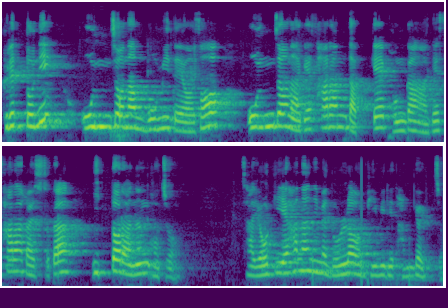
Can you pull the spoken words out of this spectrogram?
그랬더니 온전한 몸이 되어서 온전하게 사람답게 건강하게 살아갈 수가 있더라는 거죠. 자, 여기에 하나님의 놀라운 비밀이 담겨 있죠.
